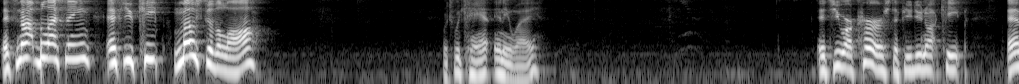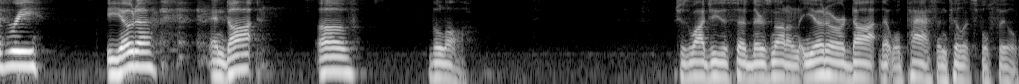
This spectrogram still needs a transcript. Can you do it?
It's not blessing if you keep most of the law, which we can't anyway. It's you are cursed if you do not keep every iota and dot of the law. Which is why Jesus said there's not an iota or dot that will pass until it's fulfilled.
